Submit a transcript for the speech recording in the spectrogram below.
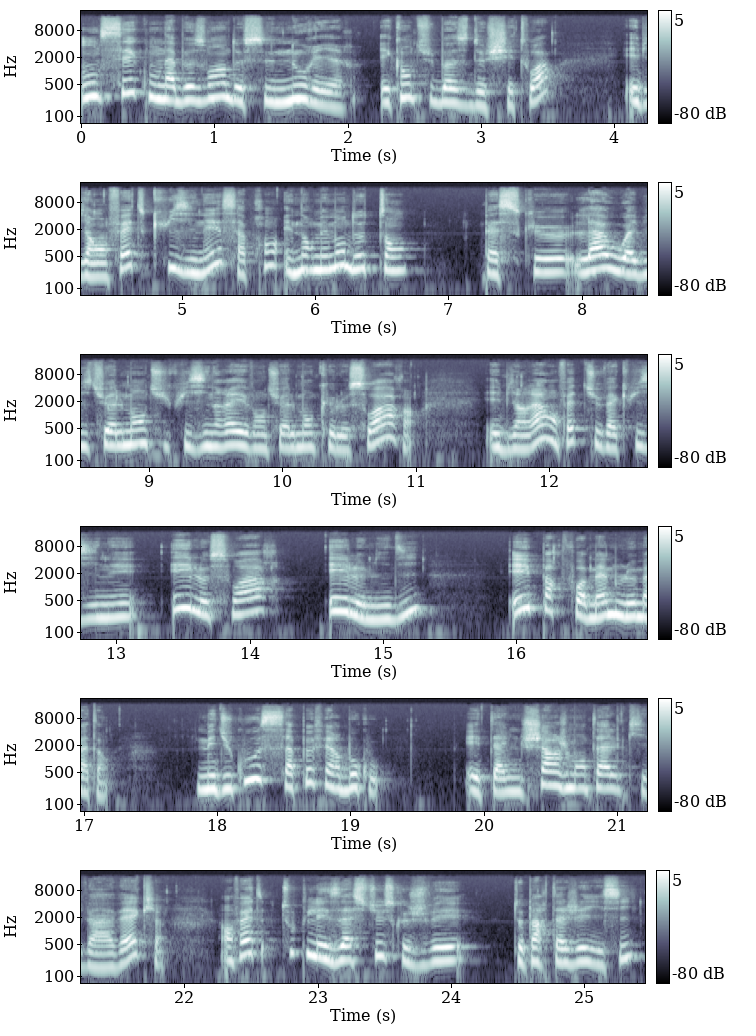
on sait qu'on a besoin de se nourrir. Et quand tu bosses de chez toi, eh bien en fait, cuisiner, ça prend énormément de temps. Parce que là où habituellement tu cuisinerais éventuellement que le soir, eh bien là, en fait, tu vas cuisiner et le soir, et le midi, et parfois même le matin. Mais du coup, ça peut faire beaucoup. Et tu as une charge mentale qui va avec. En fait, toutes les astuces que je vais te partager ici,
